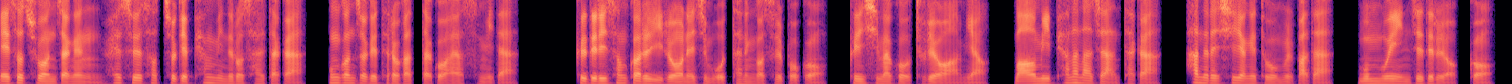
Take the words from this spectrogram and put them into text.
에서 주원장은 회수의 서쪽의 평민으로 살다가 홍건적에 들어갔다고 하였습니다. 그들이 성과를 이루어내지 못하는 것을 보고 근심하고 두려워하며 마음이 편안하지 않다가 하늘의 신령의 도움을 받아 문무의 인재들을 얻고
